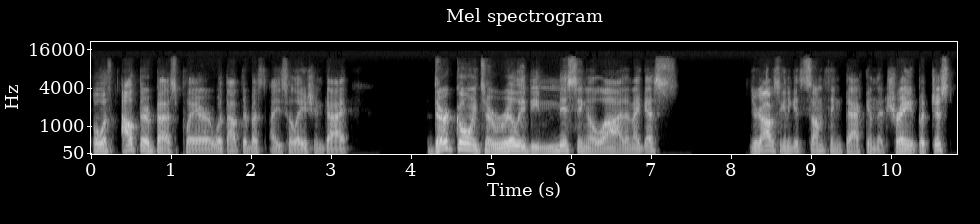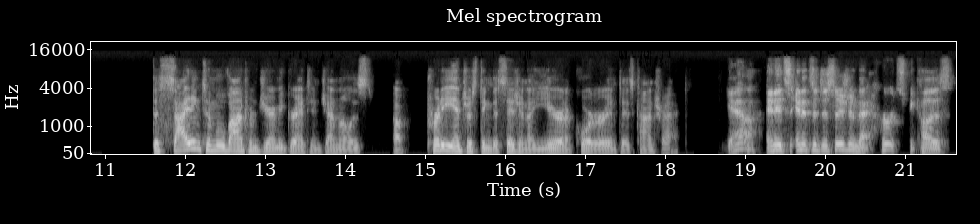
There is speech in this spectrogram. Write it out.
but without their best player, without their best isolation guy, they're going to really be missing a lot. And I guess you're obviously going to get something back in the trade, but just deciding to move on from Jerami Grant in general is a pretty interesting decision a year and a quarter into his contract. Yeah, and it's and it's a decision that hurts because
